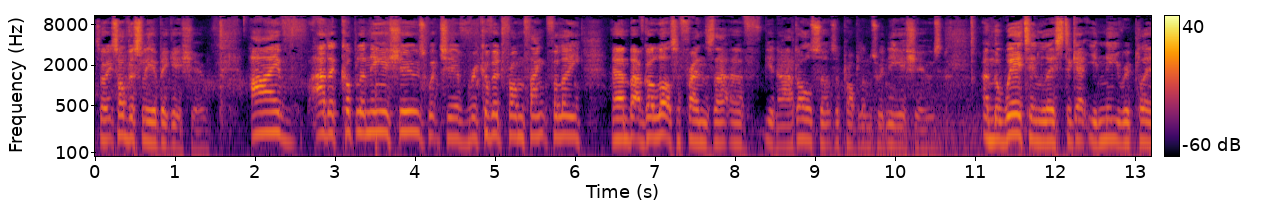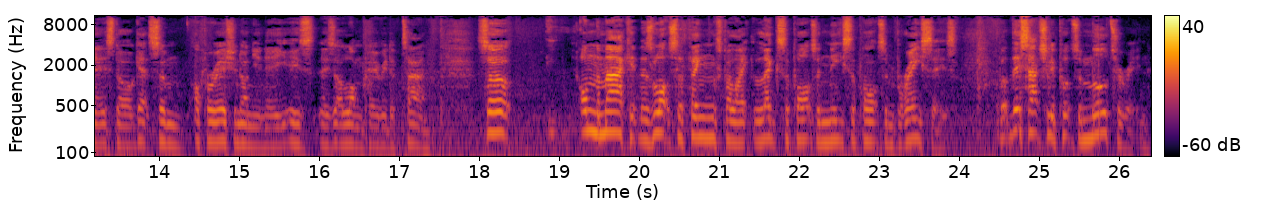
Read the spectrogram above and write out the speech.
So it's obviously a big issue. I've had a couple of knee issues which I've recovered from thankfully um, but I've got lots of friends that have you know had all sorts of problems with knee issues and the waiting list to get your knee replaced or get some operation on your knee is is a long period of time. So on the market there's lots of things for like leg supports and knee supports and braces but this actually puts a motor in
